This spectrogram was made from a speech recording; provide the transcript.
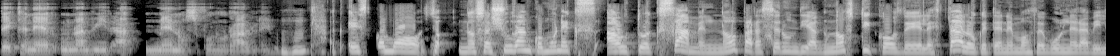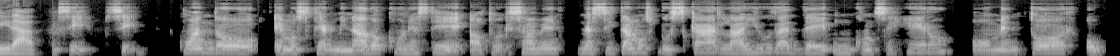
de tener una vida menos vulnerable. Es como, nos ayudan como un ex autoexamen, ¿no? Para hacer un diagnóstico del estado que tenemos de vulnerabilidad. Sí, sí. Cuando hemos terminado con este autoexamen, necesitamos buscar la ayuda de un consejero o mentor o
